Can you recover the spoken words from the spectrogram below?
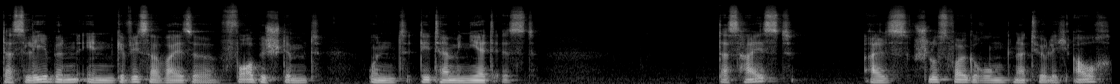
das Leben in gewisser Weise vorbestimmt und determiniert ist. Das heißt als Schlussfolgerung natürlich auch,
